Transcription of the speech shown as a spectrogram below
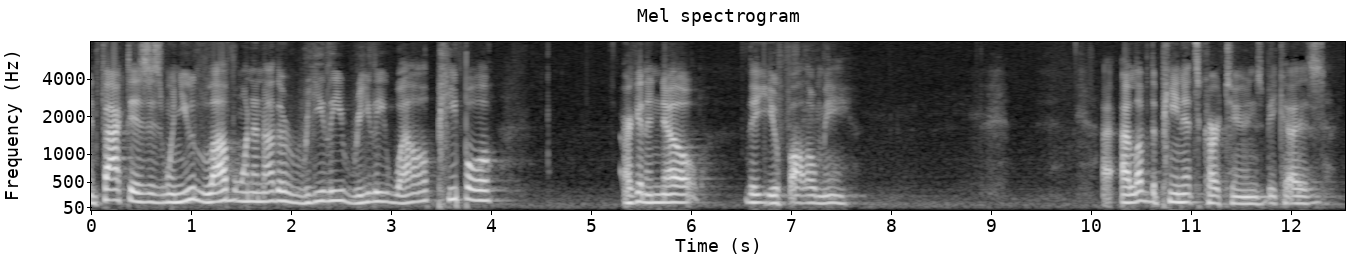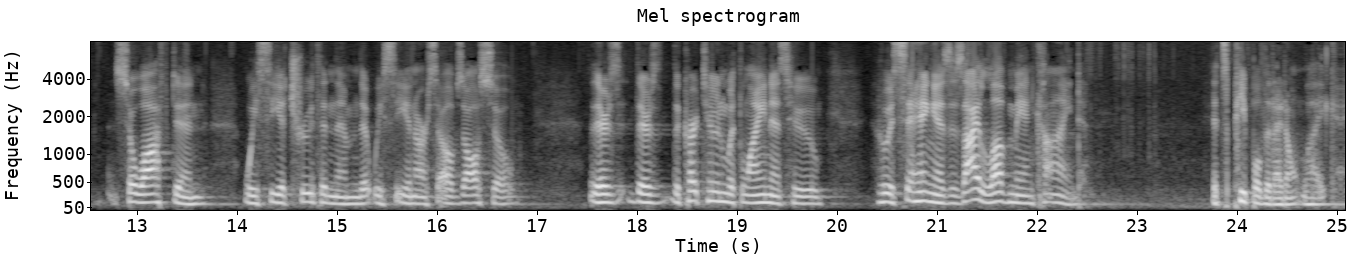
In fact, is, is when you love one another really, really well, people are going to know that you follow me. I, I love the Peanuts cartoons because so often we see a truth in them that we see in ourselves also. There's, there's the cartoon with Linus who, who is saying is, is I love mankind. It's people that I don't like.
